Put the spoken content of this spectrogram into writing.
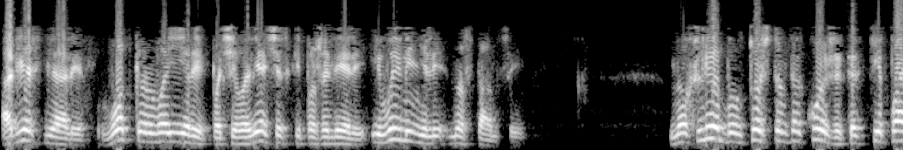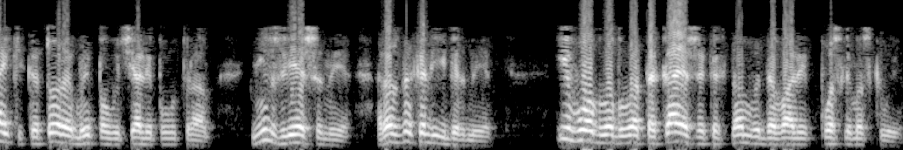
Объясняли, вот конвоиры по-человечески пожалели и выменили на станции. Но хлеб был точно такой же, как те пайки, которые мы получали по утрам. Невзвешенные, разнокалиберные. И вобла была такая же, как нам выдавали после Москвы.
